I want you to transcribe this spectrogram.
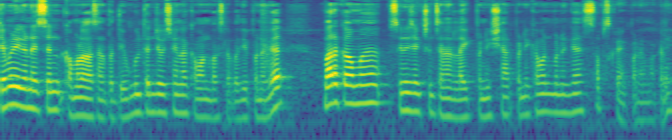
ஜெமினி கணேசன் கமலஹாசன் பற்றி உங்களுக்கு தெரிஞ்ச விஷயங்களை கமெண்ட் பாக்ஸில் பதிவு பண்ணுங்கள் மறக்காமல் சினி ஜங்ஷன் சேனல் லைக் பண்ணி ஷேர் பண்ணி கமெண்ட் பண்ணுங்கள் சப்ஸ்கிரைப் பண்ணுங்கள் மக்களே.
